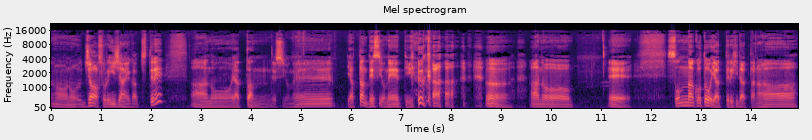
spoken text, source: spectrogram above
あの、じゃあそれいいじゃないかっつってね、あの、やったんですよね。やったんですよねっていうか うん。あの、ええそんなことをやってる日だったな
